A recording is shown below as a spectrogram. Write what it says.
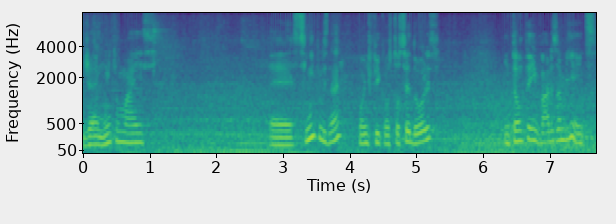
Já é muito mais é, simples, né? Onde ficam os torcedores. Então tem vários ambientes.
